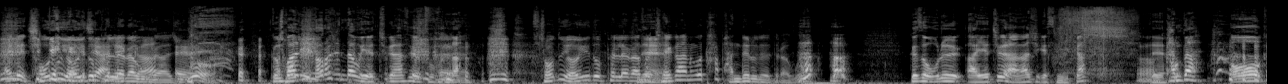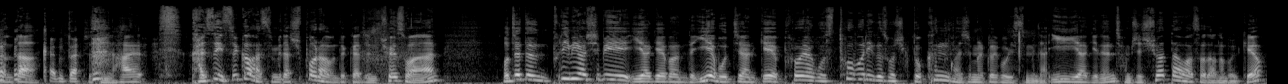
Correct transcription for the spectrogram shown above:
아니 근데 저도 여의도 펠레라고 그래가지고 네. 그럼 빨리 떨어진다고 예측을 하세요 두 분 다. 네. 저도 여의도 펠레라서 네. 제가 하는 거 다 반대로 되더라고요. 그래서 오늘 아, 예측을 안 하시겠습니까? 어, 네. 간다. 어, 간다. 간다. 좋습니다. 갈 수 있을 것 같습니다. 슈퍼 라운드까지는 최소한. 어쨌든 프리미어 12 이야기해봤는데 이에 못지않게 프로야구 스토브리그 소식도 큰 관심을 끌고 있습니다. 이 이야기는 잠시 쉬었다 와서 나눠볼게요.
